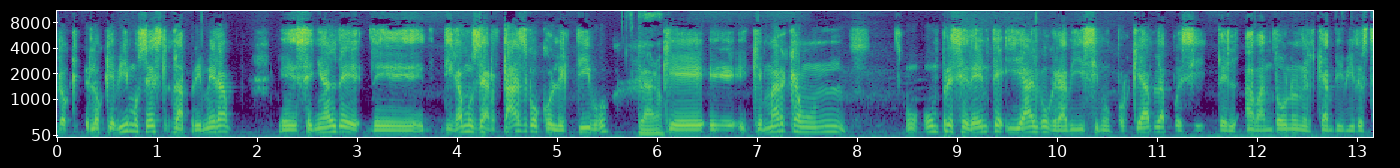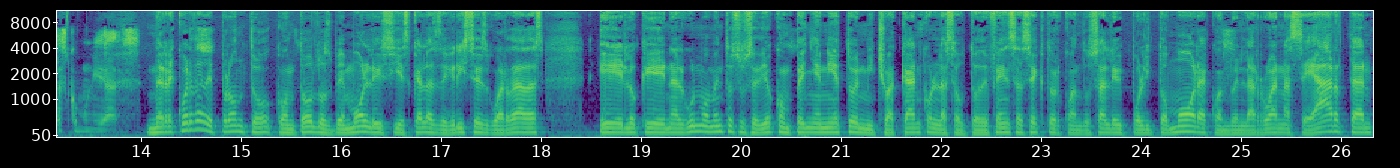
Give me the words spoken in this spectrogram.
lo que, lo que vimos es la primera señal de, de, digamos, de hartazgo colectivo que, que marca un, un precedente y algo gravísimo, porque habla, pues sí, del abandono en el que han vivido estas comunidades. Me recuerda de pronto, con todos los bemoles y escalas de grises guardadas, eh, lo que en algún momento sucedió con Peña Nieto en Michoacán con las autodefensas, Héctor, cuando sale Hipólito Mora, cuando en la Ruana se hartan,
